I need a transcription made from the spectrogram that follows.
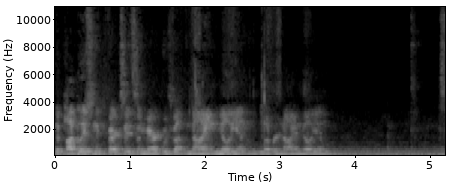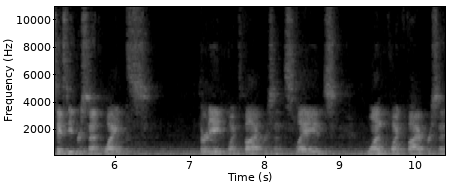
The population of the Confederate States of America was about 9 million, over 9 million. 60% whites, 38.5% slaves, 1.5%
